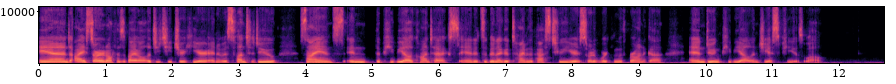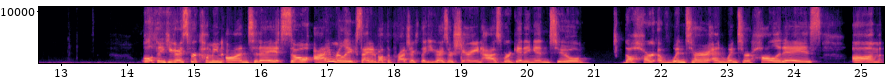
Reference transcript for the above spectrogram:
and I started off as a biology teacher here, and it was fun to do science in the PBL context, and it's been a good time the past two years, sort of working with Veronica and doing PBL and GSP as well. Well, thank you guys for coming on today. So, I'm really excited about the project that you guys are sharing as we're getting into the heart of winter and winter holidays. Um,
